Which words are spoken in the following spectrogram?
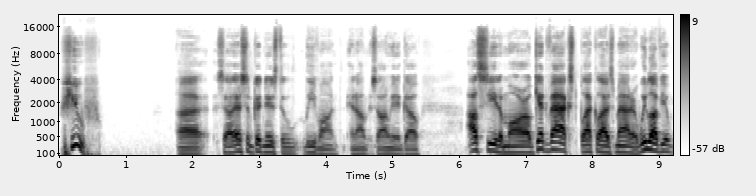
phew. Uh, so there's some good news to leave on, and I'm so I'm gonna go. I'll see you tomorrow. Get vaxxed. Black Lives Matter. We love you.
